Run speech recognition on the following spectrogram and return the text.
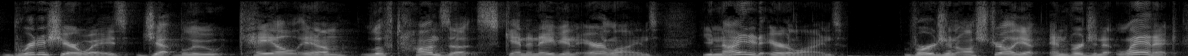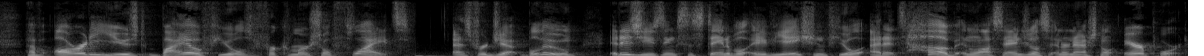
British Airways, JetBlue, KLM, Lufthansa, Scandinavian Airlines, United Airlines, Virgin Australia, and Virgin Atlantic have already used biofuels for commercial flights. As for JetBlue, it is using sustainable aviation fuel at its hub in Los Angeles International Airport.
